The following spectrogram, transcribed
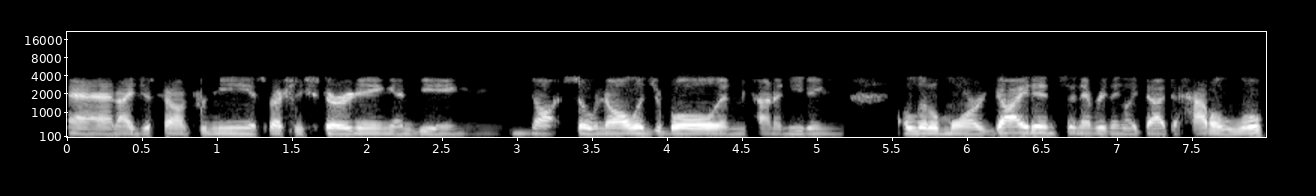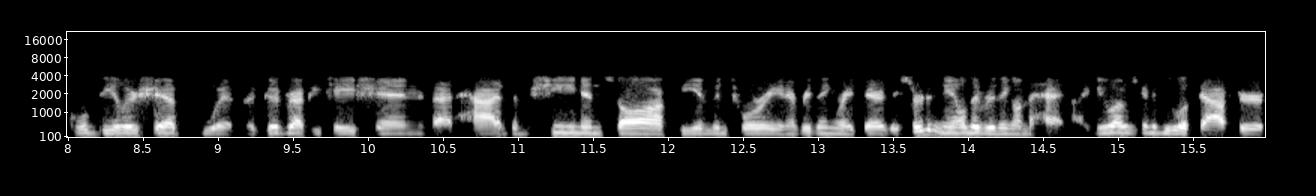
and i just found for me especially starting and being not so knowledgeable and kind of needing a little more guidance and everything like that to have a local dealership with a good reputation that had the machine in stock the inventory and everything right there they sort of nailed everything on the head i knew i was going to be looked after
